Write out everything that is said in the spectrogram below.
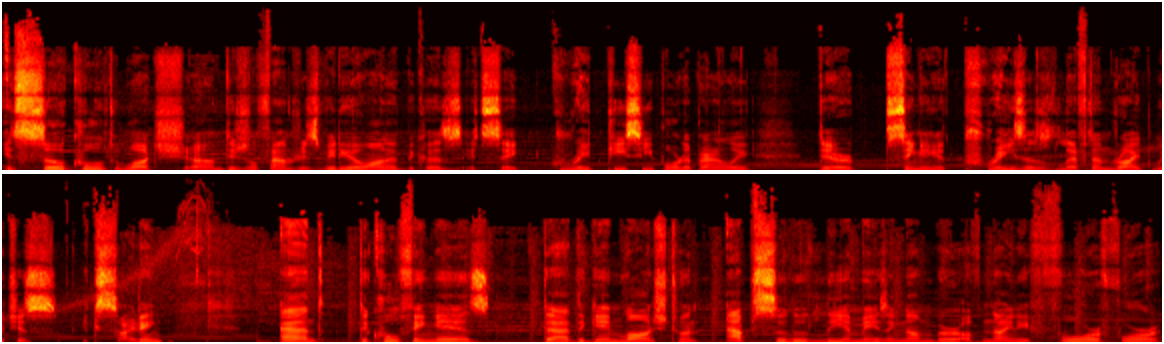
it's so cool to watch um, Digital Foundry's video on it because it's a great PC port apparently. They're singing it praises left and right, which is exciting. And the cool thing is that the game launched to an absolutely amazing number of 94 for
